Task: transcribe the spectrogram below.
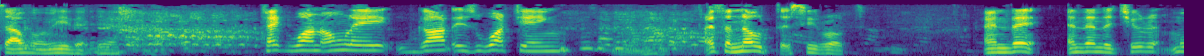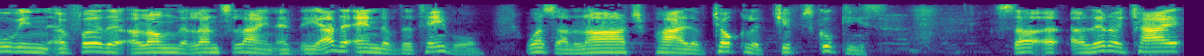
South familiar, yeah. Take one only. God is watching. That's a note that she wrote. And then, and then the children moving uh, further along the lunch line at the other end of the table was a large pile of chocolate chips cookies. So a, a little child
